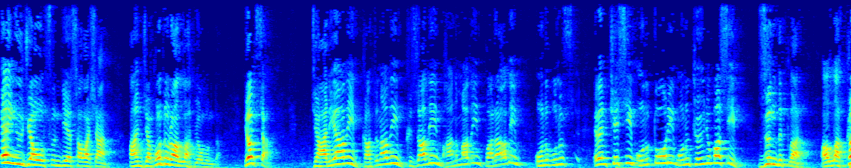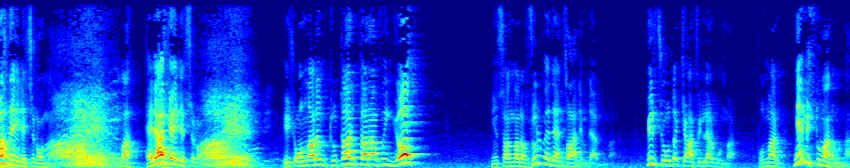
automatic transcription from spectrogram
en yüce olsun diye savaşan ancak odur Allah yolunda. Yoksa cariye alayım, kadın alayım, kız alayım, hanım alayım, para alayım, onu bunu efendim keseyim, onu doğrayayım, onun köyünü basayım. Zındıklar. Allah kahreylesin onları. Allah helak eylesin onları. Hiç onların tutar tarafı yok. İnsanlara zulmeden zalimler bunlar. Birçoğu da kafirler bunlar. Bunlar ne Müslümanı bunlar?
